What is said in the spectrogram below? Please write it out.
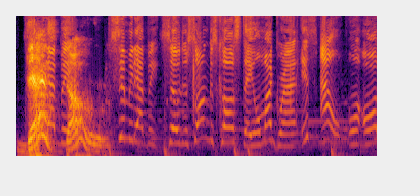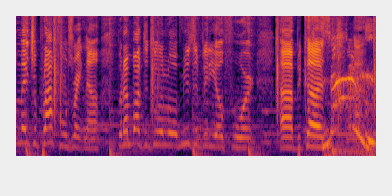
That's that dope. Send me that beat. So the song is called "Stay on My Grind." It's out on all major platforms right now. But I'm about to do a little music video for it uh, because nice.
